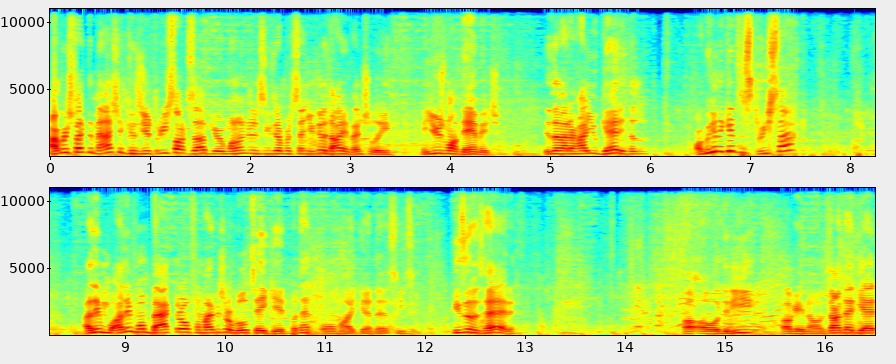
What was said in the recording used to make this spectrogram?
I respect the mashing because you're three stocks up, you're 167%, you're going to die eventually, and you just want damage. It doesn't matter how you get it. Doesn't, are we going to get this three stock? I think I think one back throw from Ivysaur will take it, but that, oh my goodness, he's he's in his head. Uh-oh, did he? Okay, no, he's not dead yet.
